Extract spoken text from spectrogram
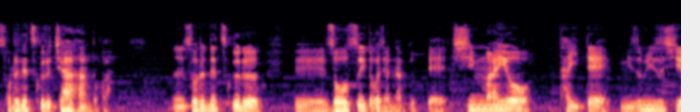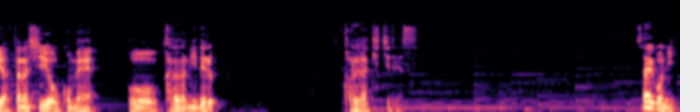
それで作るチャーハンとか、それで作る、えー、雑炊とかじゃなくて、新米を炊いて、みずみずしい新しいお米を体に入れる。これが基地です。最後に、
